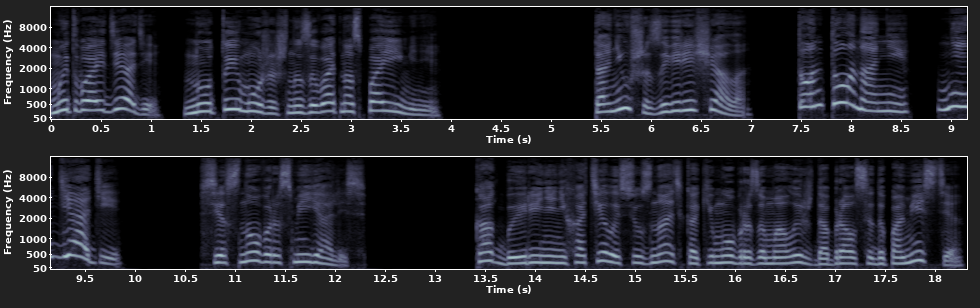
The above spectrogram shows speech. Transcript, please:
«Мы твои дяди, но ты можешь называть нас по имени». Танюша заверещала. «Тон-тон они, не дяди!» Все снова рассмеялись. Как бы Ирине не хотелось узнать, каким образом малыш добрался до поместья,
